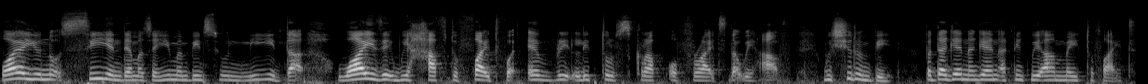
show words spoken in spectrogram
Why are you not seeing them as a human beings who need that? Why is it we have to fight for every little scrap of rights that we have? We shouldn't be. But again, again, I think we are made to fight.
